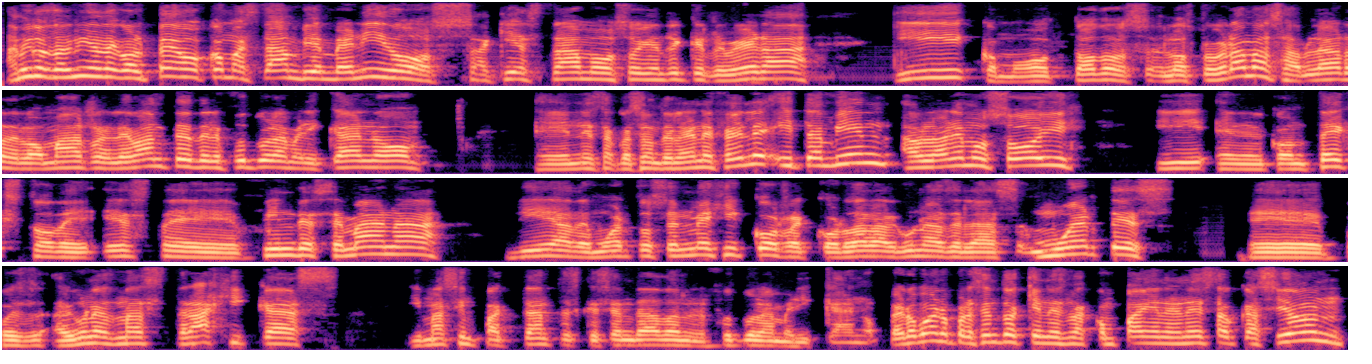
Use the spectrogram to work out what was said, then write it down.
Amigos de Línea de Golpeo, ¿cómo están? Bienvenidos. Aquí estamos, soy Enrique Rivera y como todos los programas, hablar de lo más relevante del fútbol americano en esta cuestión de la NFL y también hablaremos hoy y en el contexto de este fin de semana, Día de Muertos en México, recordar algunas de las muertes, eh, pues algunas más trágicas y más impactantes que se han dado en el fútbol americano. Pero bueno, presento a quienes me acompañan en esta ocasión.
